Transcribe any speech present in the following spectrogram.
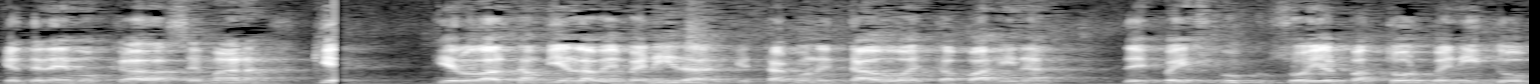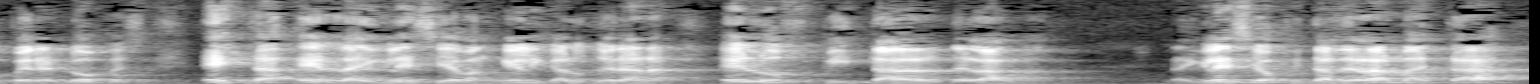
que tenemos cada semana. Quiero dar también la bienvenida al que está conectado a esta página de Facebook. Soy el pastor Benito Pérez López. Esta es la Iglesia Evangélica Luterana, el Hospital del Alma. La Iglesia Hospital del Alma está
